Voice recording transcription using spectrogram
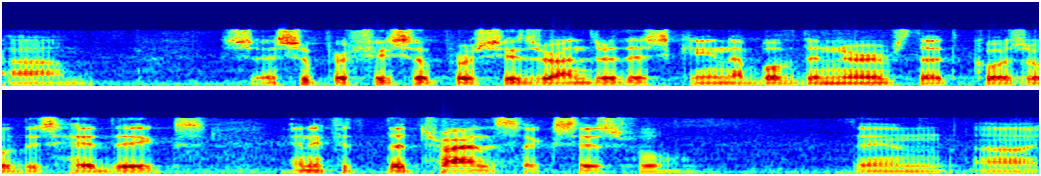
um, superficial procedure under the skin above the nerves that cause all these headaches. And if it, the trial is successful, then uh,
